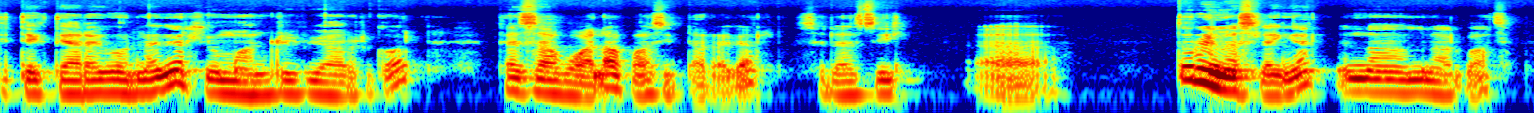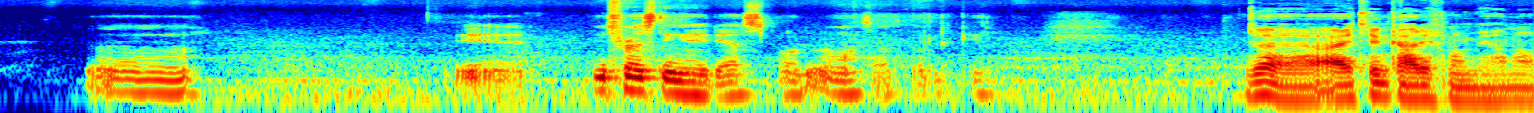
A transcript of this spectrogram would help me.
ዩ detect ያደረገውን ነገር human review ያደርገዋል ከዛ በኋላ pass ይደረጋል። ስለዚህ ጥሩ ይመስለኛል። እና ምናልባት interesting idea ስለሆነ ማንሳት ፈልጌ I think አሪፍ ነው የሚሆነው።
